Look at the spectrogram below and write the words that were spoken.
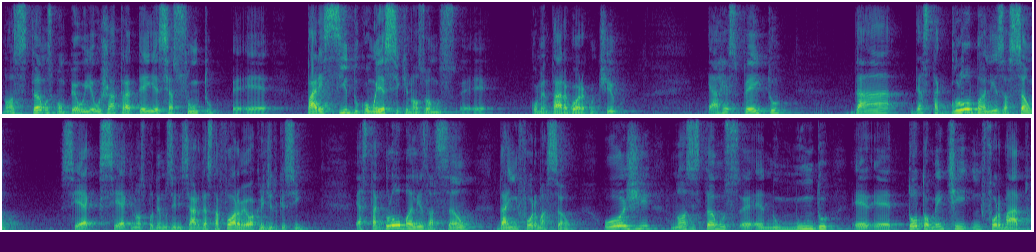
nós estamos, Pompeu, e eu já tratei esse assunto é, é, parecido com esse que nós vamos é, é, comentar agora contigo, é a respeito da, desta globalização, se é, se é que nós podemos iniciar desta forma, eu acredito que sim. Esta globalização da informação. Hoje nós estamos é, é, num mundo é, é, totalmente informado,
